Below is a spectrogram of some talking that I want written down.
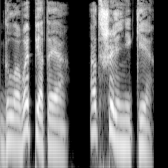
Глава пятая. Отшельники.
